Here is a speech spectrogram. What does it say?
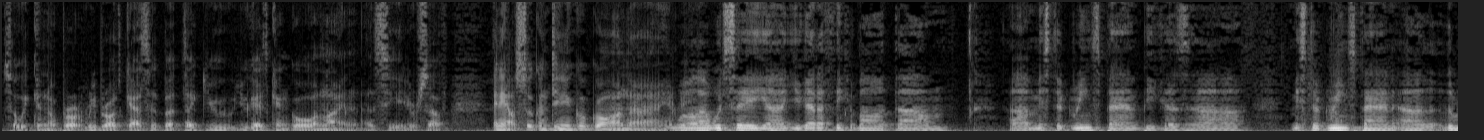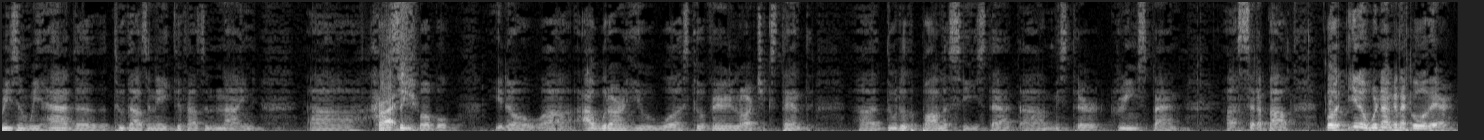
so we cannot bro- rebroadcast it. But like you, you guys can go online and, and see it yourself. Anyhow, so continue. Go, go on. Uh, Well, I would say uh, you got to think about um, uh, Mr. Greenspan because uh, Mr. Greenspan, uh, the reason we had the, the 2008 2009 uh, housing bubble, you know, uh, I would argue was to a very large extent uh, due to the policies that uh, Mr. Greenspan uh, set about. But, you know, we're not going to go there.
